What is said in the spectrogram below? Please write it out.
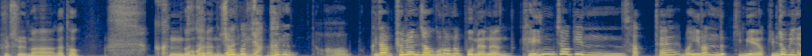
불출마가 더 큰 건줄 알았는데 조금 아닙니까? 약간 어, 그냥 표면적으로는 보면은 개인적인 사태 뭐 이런 느낌이에요. 김정민은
